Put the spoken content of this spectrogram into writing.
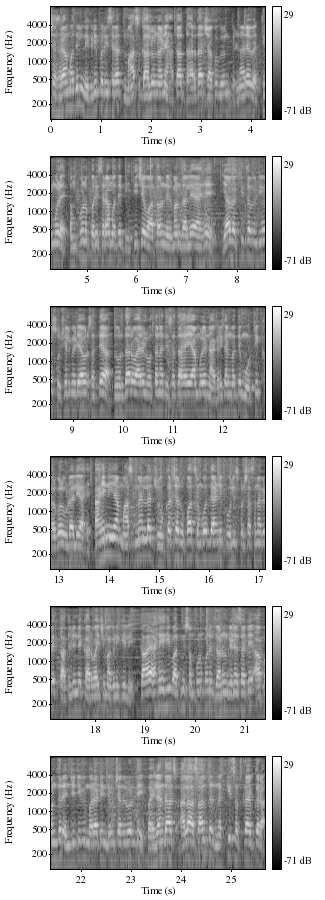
शहरामधील निगडी परिसरात मास्क घालून आणि हातात धारदार चाकू घेऊन फिरणाऱ्या व्यक्तीमुळे संपूर्ण परिसरामध्ये भीतीचे वातावरण निर्माण झाले आहे. या व्यक्तीचा व्हिडिओ सोशल मीडियावर सध्या जोरदार व्हायरल होताना दिसत आहे. यामुळे नागरिकांमध्ये मोठी खळबळ उडाली आहे. काहींनी या मास्कमॅनला जोकरच्या रूपात संबोधले आणि पोलीस प्रशासनाकडे तातडीने कारवाईची मागणी केली. काय आहे ही बातमी संपूर्णपणे जाणून घेण्यासाठी आपण जर एनजीटीव्ही मराठी न्यूज चॅनलवरती पहिल्यांदाच आला असाल तर नक्की सबस्क्राईब करा.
